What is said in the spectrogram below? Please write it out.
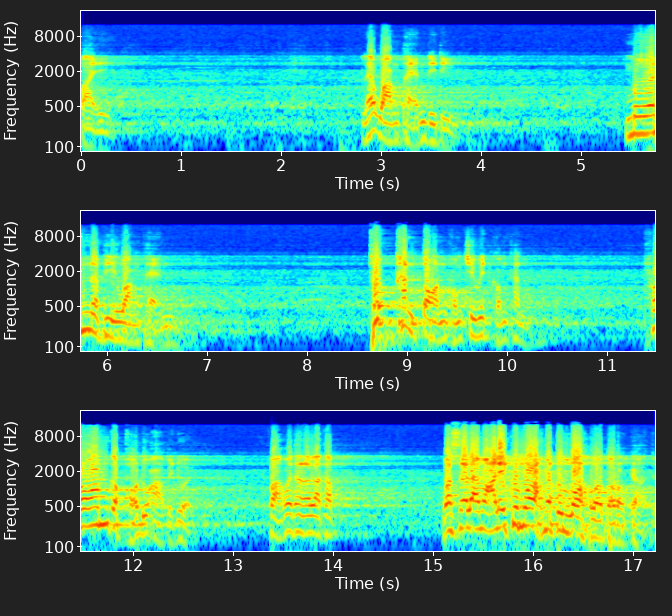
ไป และวางแผนดีๆ เหมือนนบีวางแผน ทุกขั้นตอนของชีวิตของท่าน พร้อมกับขอดุอาไปด้วย ฝากไว้ท่านแล้วละครับ วัสสลามุอะลัยกุมวะราะห์มะตุลลอฮ์วะบะเราะกาตุ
